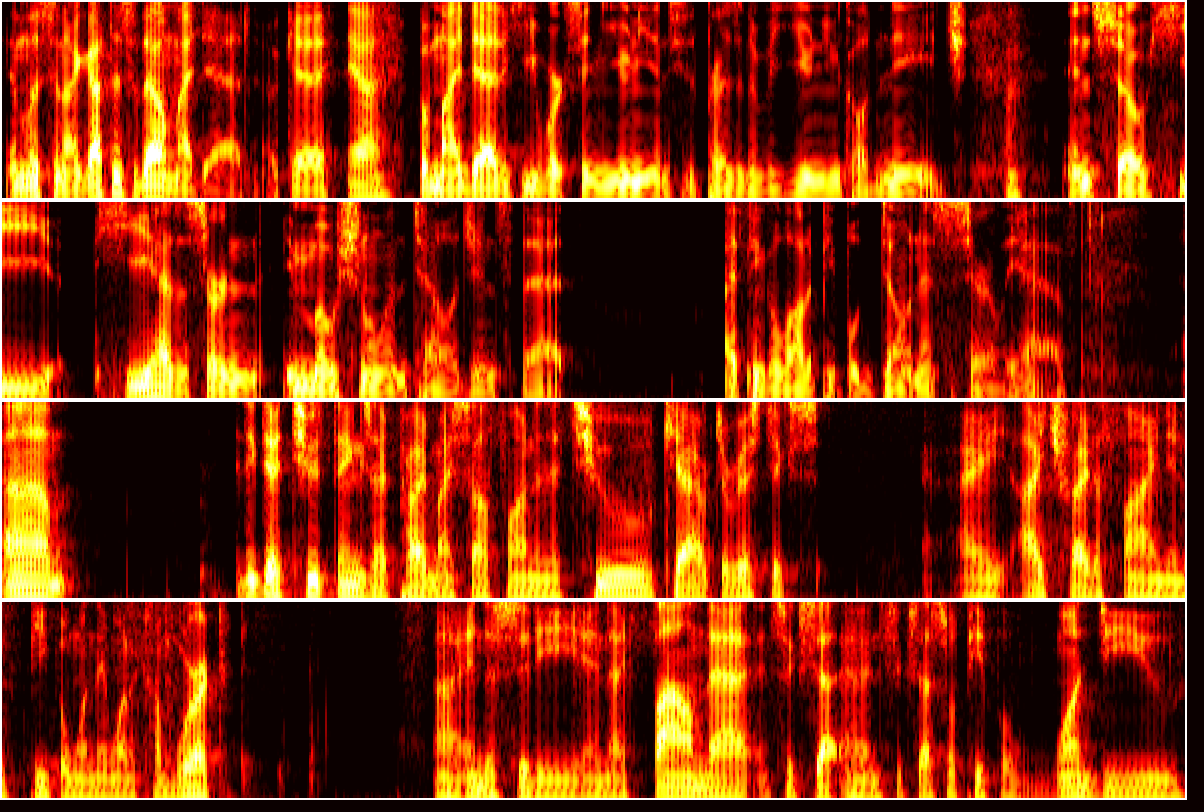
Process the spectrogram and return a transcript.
and listen, I got this without my dad, okay? Yeah. But my dad, he works in unions. He's the president of a union called NAGE, and so he he has a certain emotional intelligence that I think a lot of people don't necessarily have. Um, I think there are two things I pride myself on, and the two characteristics I I try to find in people when they want to come work uh, in the city, and I found that in success in successful people. One, do you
